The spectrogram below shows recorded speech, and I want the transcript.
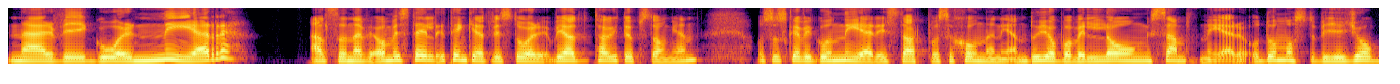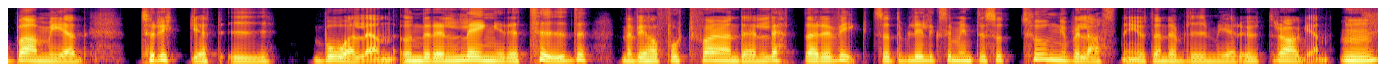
när vi går ner, alltså när vi, om vi ställ, tänker att vi står, vi har tagit upp stången och så ska vi gå ner i startpositionen igen, då jobbar vi långsamt ner och då måste vi ju jobba med trycket i bålen under en längre tid, men vi har fortfarande en lättare vikt, så att det blir liksom inte så tung belastning utan den blir mer utdragen. Mm.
